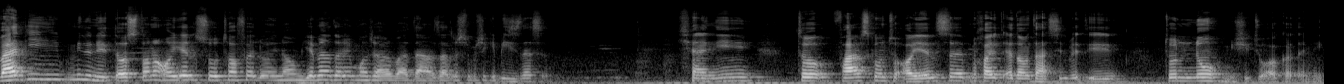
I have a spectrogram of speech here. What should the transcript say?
ولی می‌دونید داستان آیلس و TOEFL و اینا هم یه مقدار این ماجرا باید در نظر داشته باشه که business ه. یعنی تو فرض کن تو آیلس می‌خواید ادامه تحصیل بدی. تو نه میشی تو آکادمیک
